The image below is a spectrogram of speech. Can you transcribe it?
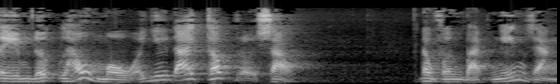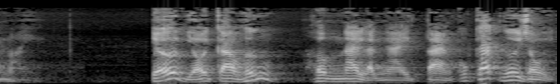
tìm được lão mù ở dưới đáy cốc rồi sao? Đông Phương Bạch nghiến răng nói. Chớ dội cao hứng, hôm nay là ngày tàn của các ngươi rồi.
